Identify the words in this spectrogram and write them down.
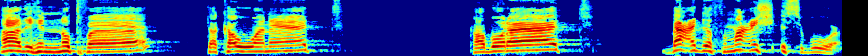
هذه النطفة تكونت كبرت بعد 12 أسبوع.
